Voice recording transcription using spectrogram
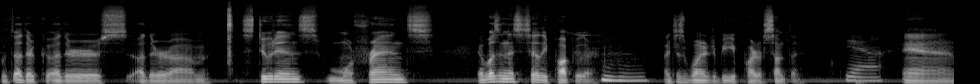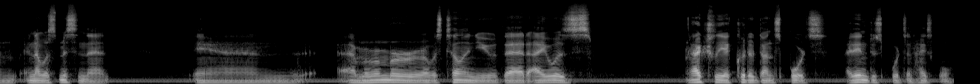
with other others, other um, students, more friends. It wasn't necessarily popular. Mm-hmm. I just wanted to be a part of something, Yeah. and and I was missing that. And I remember I was telling you that I was actually I could have done sports. I didn't do sports in high school,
